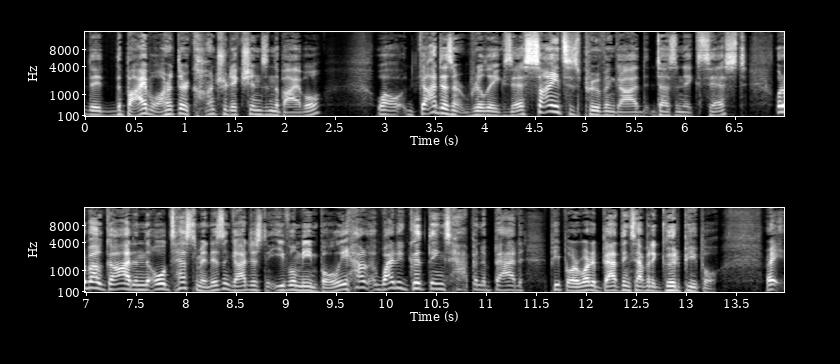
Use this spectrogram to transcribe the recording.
the the Bible? Aren't there contradictions in the Bible? Well, God doesn't really exist. Science has proven God doesn't exist. What about God in the Old Testament? Isn't God just an evil, mean bully? How, why do good things happen to bad people, or why do bad things happen to good people? Right?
